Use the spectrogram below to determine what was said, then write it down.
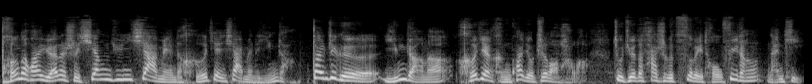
彭德怀原来是湘军下面的何键下面的营长，但这个营长呢，何键很快就知道他了，就觉得他是个刺猬头，非常难替。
